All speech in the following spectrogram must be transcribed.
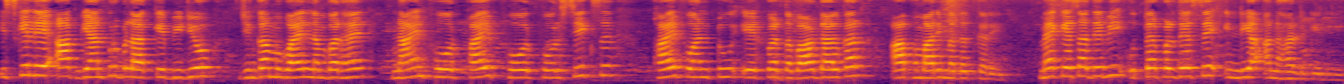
इसके लिए आप ज्ञानपुर ब्लॉक के वीडियो, जिनका मोबाइल नंबर है nine four five four four six five one two eight पर दबाव डालकर आप हमारी मदद करें। मैं कैसा देवी, उत्तर प्रदेश से, इंडिया अनहर्ड के लिए।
